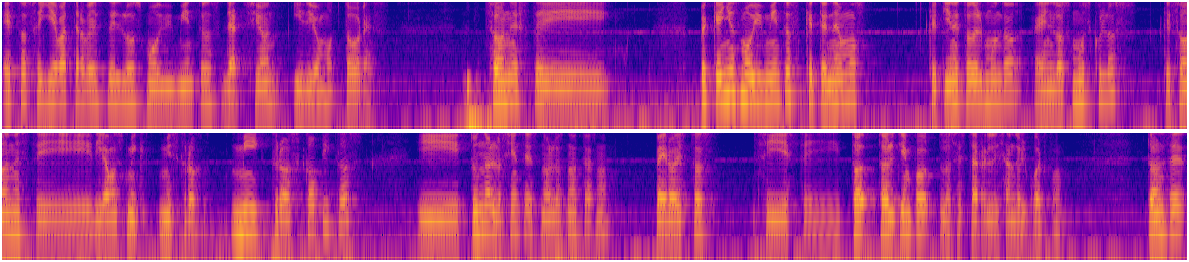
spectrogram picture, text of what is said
Esto se lleva a través de los movimientos de acción ideomotoras. Son este pequeños movimientos que tenemos que tiene todo el mundo en los músculos que son este digamos microscópicos y tú no los sientes, no los notas, ¿no? Pero estos sí este todo el tiempo los está realizando el cuerpo. Entonces,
